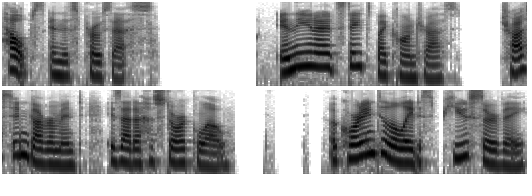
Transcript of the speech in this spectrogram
helps in this process. In the United States, by contrast, trust in government is at a historic low. According to the latest Pew survey,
